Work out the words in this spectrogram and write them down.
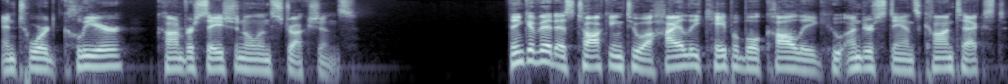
and toward clear, conversational instructions. Think of it as talking to a highly capable colleague who understands context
